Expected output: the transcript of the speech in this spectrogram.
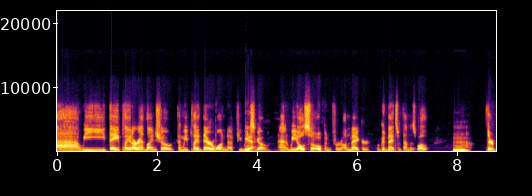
Uh, we they played our headline show, then we played their one a few weeks Yeah. ago, and we also opened for Unmaker. We're good mates with them as well. Hmm. They're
